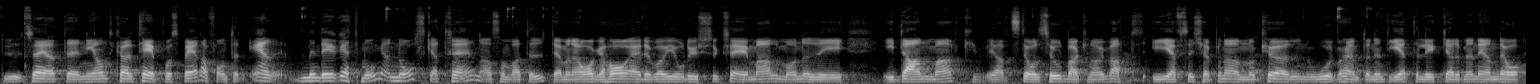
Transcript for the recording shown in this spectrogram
Du säger att eh, ni har inte kvalitet på spelarfronten. än. Men det är rätt många norska tränare som varit ute. Jag menar Aga Hareide var, gjorde ju succé i Malmö och nu i, i Danmark. Vi har haft Ståhl Solbacken har ju varit i FC Köpenhamn och Köln. Wolverhampton inte jättelyckade men ändå.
